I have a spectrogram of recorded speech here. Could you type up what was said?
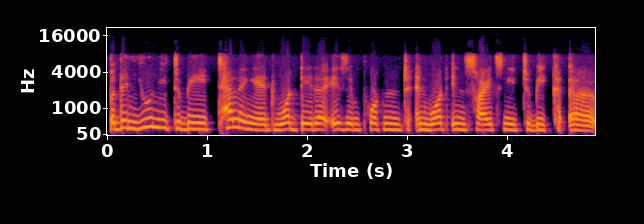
but then you need to be telling it what data is important and what insights need to be uh,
